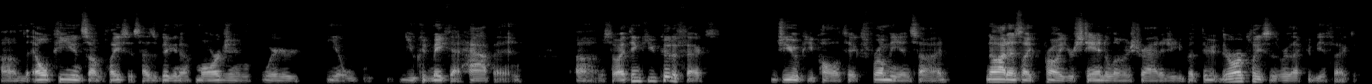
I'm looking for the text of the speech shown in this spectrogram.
Um, the LP in some places has a big enough margin where you know you could make that happen. Um, so I think you could affect GOP politics from the inside, not as like probably your standalone strategy, but there there are places where that could be effective.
